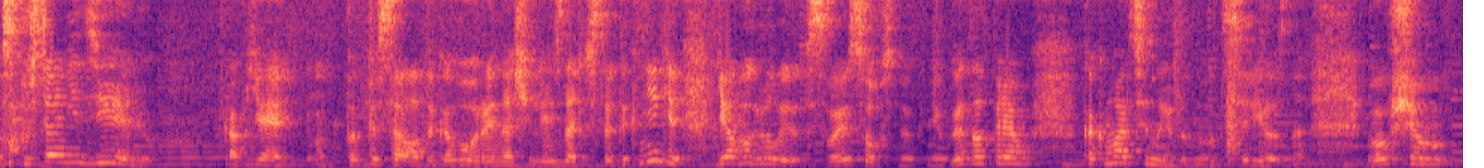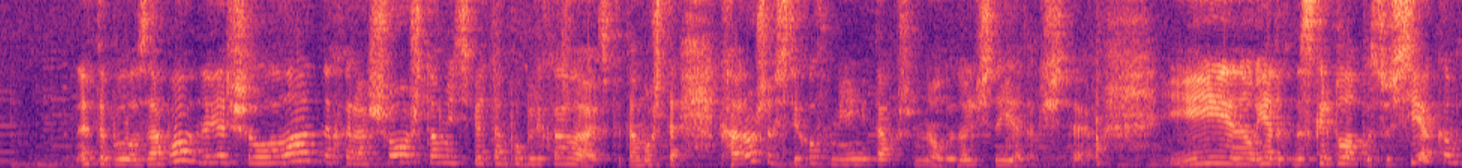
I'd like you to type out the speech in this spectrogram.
спустя неделю как я подписала договор и начали издательство этой книги, я выиграла свою собственную книгу. Это вот прям как Мартин Иден, вот серьезно. В общем, это было забавно, я решила, ладно, хорошо, что мне тебе там публиковать, потому что хороших стихов у меня не так уж много, ну, лично я так считаю. И ну, я так наскребла по сусекам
